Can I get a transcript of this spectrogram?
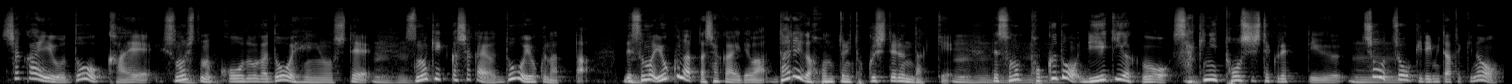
社会をどう変えその人の行動がどう変容してうんうん。その結果社会はどう良くなった。うん。でその良くなった社会では誰が本当に得してるんだっけ。うんうんうんでその得の利益額を先に投資してくれっていううん。超長期で見た時の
